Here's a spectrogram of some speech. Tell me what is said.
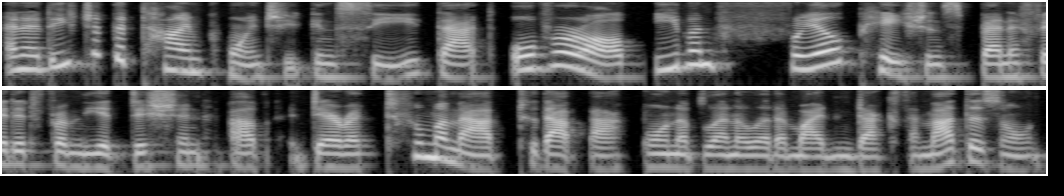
And at each of the time points, you can see that overall, even frail patients benefited from the addition of daratumumab to that backbone of lenalidomide and dexamethasone.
